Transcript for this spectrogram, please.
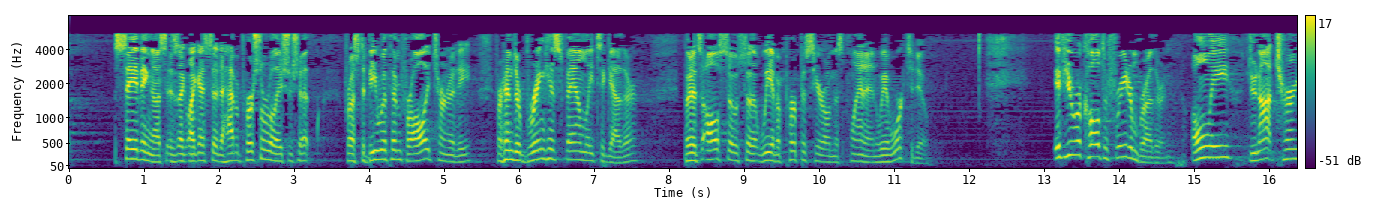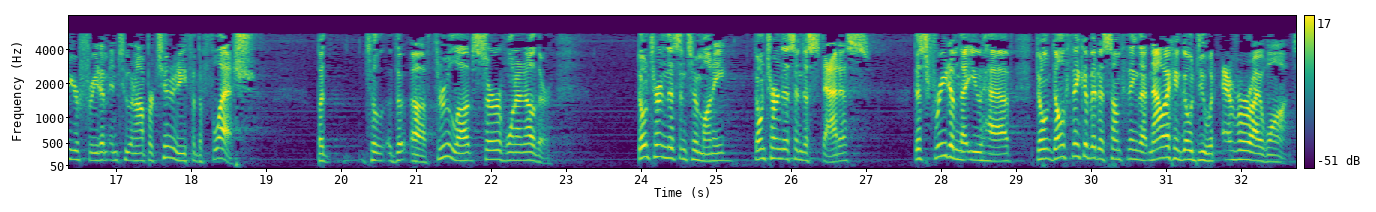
saving us is, like, like I said, to have a personal relationship, for us to be with Him for all eternity, for Him to bring His family together, but it's also so that we have a purpose here on this planet and we have work to do. If you are called to freedom, brethren, only do not turn your freedom into an opportunity for the flesh, but to, the, uh, through love serve one another. Don't turn this into money. Don't turn this into status. This freedom that you have, don't, don't think of it as something that now I can go do whatever I want.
